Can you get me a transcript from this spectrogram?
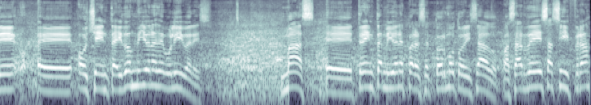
de 82 eh, millones de bolívares más 30 eh, millones para el sector motorizado, pasar de esa cifra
